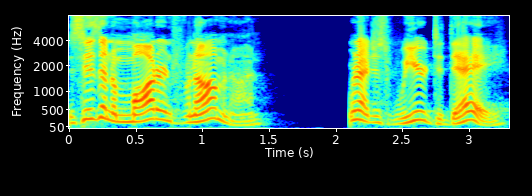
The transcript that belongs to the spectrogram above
This isn't a modern phenomenon. We're not just weird today.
